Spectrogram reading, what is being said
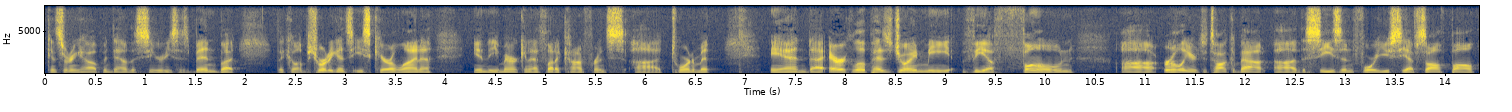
considering how up and down the series has been, but they come up short against East Carolina in the American Athletic Conference uh, tournament. And uh, Eric Lopez joined me via phone uh, earlier to talk about uh, the season for UCF softball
